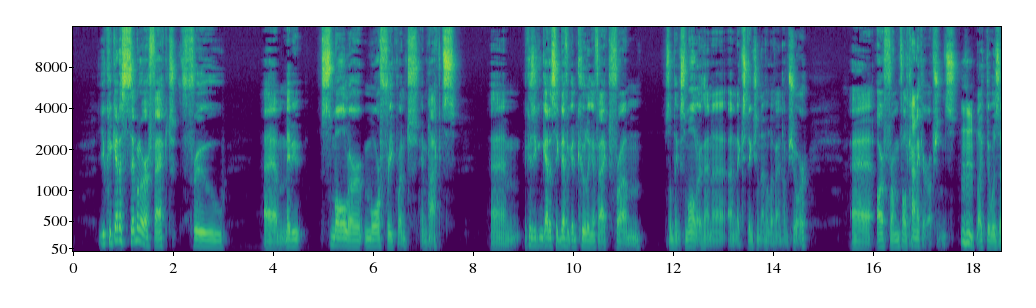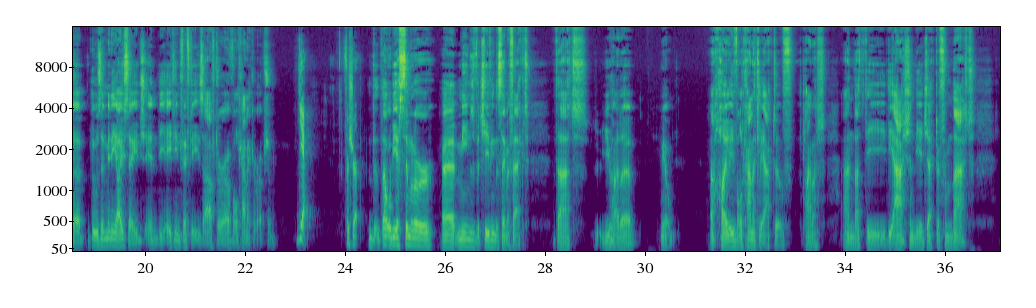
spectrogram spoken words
you could get a similar effect through um, maybe smaller, more frequent impacts, um, because you can get a significant cooling effect from something smaller than a, an extinction level event. I'm sure uh, are from volcanic eruptions. Mhm. Like there was a there was a mini ice age in the 1850s after a volcanic eruption. Yeah, for sure. Th- that would be a similar uh, means of achieving the same effect. That you had a you know a highly volcanically active planet, and that the the ash and the ejecta from that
